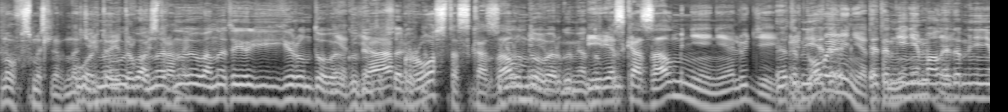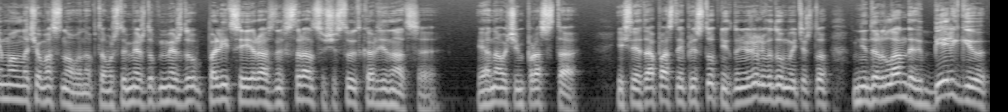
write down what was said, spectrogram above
Ну, в смысле, на территории Ой, ну, другой Иван, ну, страны. Ну, Иван, это ерундовый нет, аргумент я абсолютно. просто сказал, ерундовый мне, аргумент. Ну, пересказал мнение людей. Это Бредово мне, или нет? Это, это, мнение мнение мало, людей. это мнение мало на чем основано, потому что между, между полицией разных стран существует координация, и она очень проста. Если это опасный преступник, ну неужели вы думаете, что в Нидерландах Бельгию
